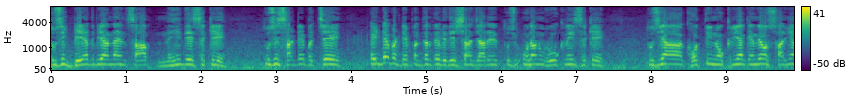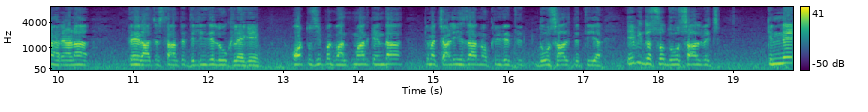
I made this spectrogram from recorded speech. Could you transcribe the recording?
ਤੁਸੀਂ ਬੇਅਦਬੀਆਂ ਦਾ ਇਨਸਾਫ ਨਹੀਂ ਦੇ ਸਕੇ, ਤੁਸੀਂ ਸਾਡੇ ਬੱਚੇ ਐਡੇ ਵੱਡੇ ਪੱਧਰ ਤੇ ਵਿਦੇਸ਼ਾਂ ਜਾ ਰਹੇ, ਤੁਸੀਂ ਉਹਨਾਂ ਨੂੰ ਰੋਕ ਨਹੀਂ ਸਕੇ। ਤੁਸੀਂ ਆ ਖੋਤੀ ਨੌਕਰੀਆਂ ਕਹਿੰਦੇ, ਉਹ ਸਾਰੀਆਂ ਹਰਿਆਣਾ ਤੇ ਰਾਜਸਥਾਨ ਤੇ ਦਿੱਲੀ ਦੇ ਲੋਕ ਲੈ ਗਏ। ਔਰ ਤੁਸੀਂ ਭਗਵੰਤ ਮਾਨ ਕਹਿੰਦਾ ਕਿ ਮੈਂ 40000 ਨੌਕਰੀ ਦੇ 2 ਸਾਲ ਦਿੱਤੀ ਆ। ਇਹ ਵੀ ਦੱਸੋ 2 ਸਾਲ ਵਿੱਚ ਕਿੰਨੇ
